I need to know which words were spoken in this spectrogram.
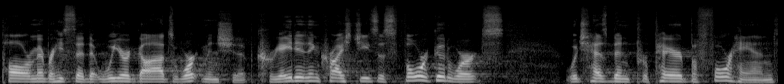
Paul, remember, he said that we are God's workmanship, created in Christ Jesus for good works, which has been prepared beforehand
